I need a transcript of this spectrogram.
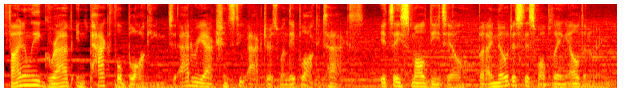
Finally, grab impactful blocking to add reactions to actors when they block attacks. It's a small detail, but I noticed this while playing Elden Ring.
